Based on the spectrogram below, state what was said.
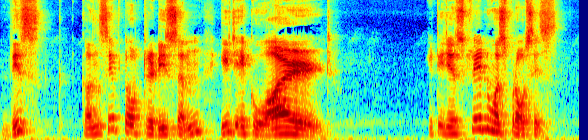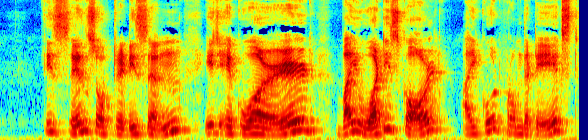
this concept of tradition is acquired. It is a strenuous process. This sense of tradition is acquired by what is called, I quote from the text,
